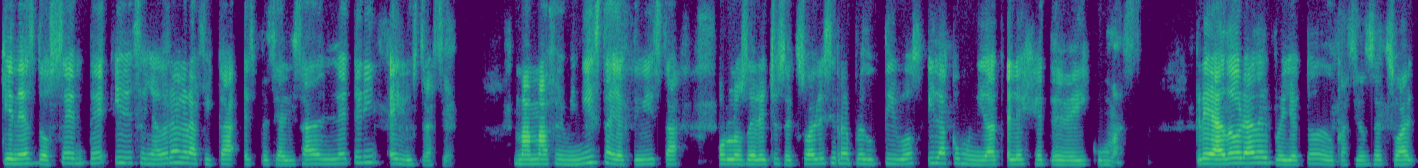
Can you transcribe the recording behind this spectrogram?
quien es docente y diseñadora gráfica especializada en lettering e ilustración, mamá feminista y activista por los derechos sexuales y reproductivos y la comunidad LGTBIQ, creadora del proyecto de educación sexual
